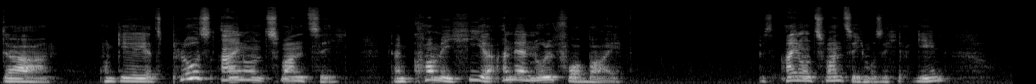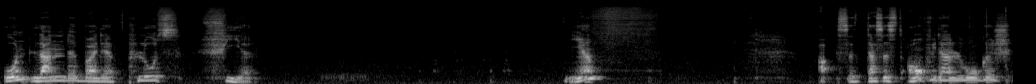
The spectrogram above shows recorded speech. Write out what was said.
Da. Und gehe jetzt plus 21. Dann komme ich hier an der 0 vorbei. Bis 21 muss ich ja gehen. Und lande bei der plus 4. Ja? Das ist auch wieder logisch.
